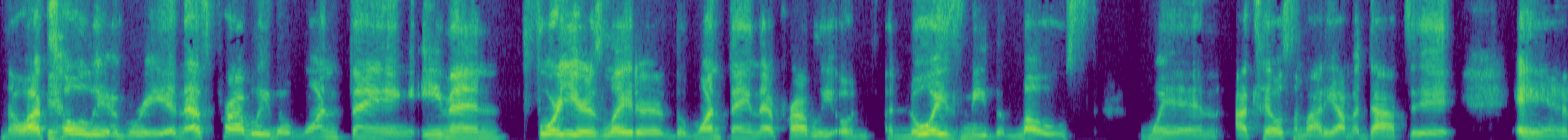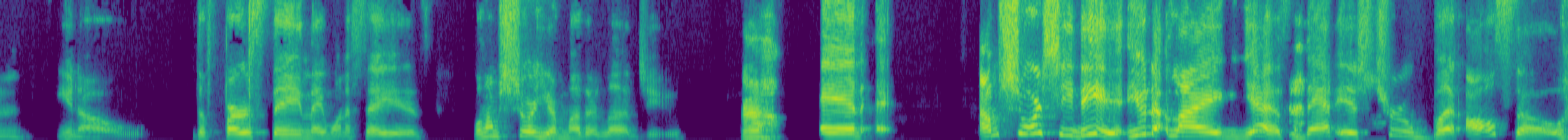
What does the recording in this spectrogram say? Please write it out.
No, I totally agree. And that's probably the one thing, even four years later, the one thing that probably annoys me the most when I tell somebody I'm adopted and, you know, the first thing they want to say is, well, I'm sure your mother loved you. Uh. And I'm sure she did. You know, like, yes, that is true. But also,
